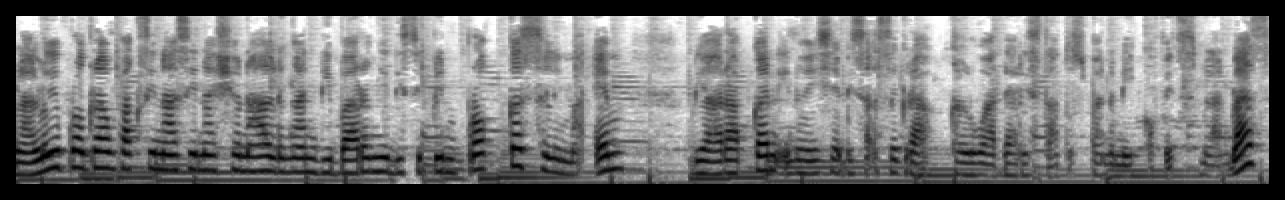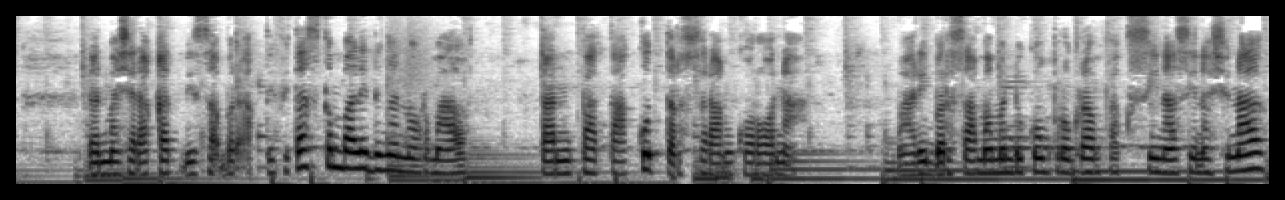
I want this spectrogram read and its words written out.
Melalui program vaksinasi nasional dengan dibarengi disiplin prokes 5M, diharapkan Indonesia bisa segera keluar dari status pandemi COVID-19 dan masyarakat bisa beraktivitas kembali dengan normal tanpa takut terserang corona. Mari bersama mendukung program vaksinasi nasional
